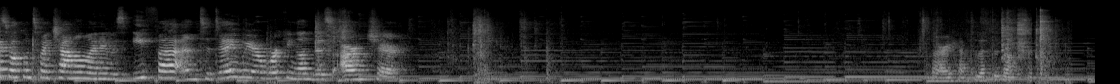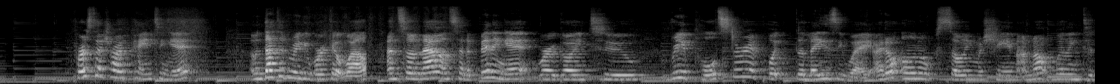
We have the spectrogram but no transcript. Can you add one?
guys, welcome to my channel. My name is Aoife and today we are working on this armchair. Sorry, have to let the dog sit. First I tried painting it and that didn't really work out well. And so now instead of binning it, we're going to reupholster it but the lazy way. I don't own a sewing machine. I'm not willing to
